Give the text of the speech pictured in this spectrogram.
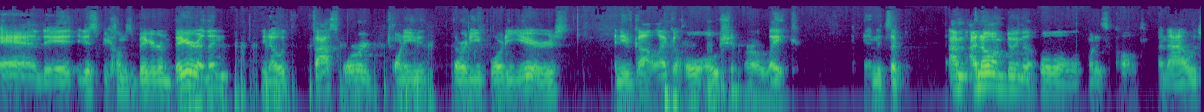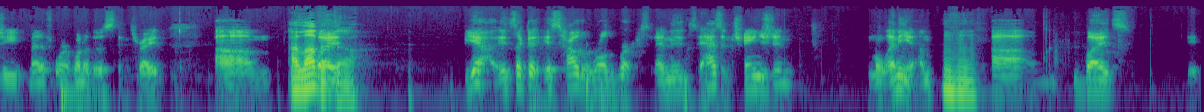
and it, it just becomes bigger and bigger. And then, you know, fast forward 20, 30, 40 years, and you've got like a whole ocean or a lake. And it's like, I'm, I know I'm doing the whole, what is it called? Analogy, metaphor, one of those things, right? Um, I love it though. yeah, it's like a, it's how the world works, and it's, it hasn't changed in millennium. hmm Um, but it,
